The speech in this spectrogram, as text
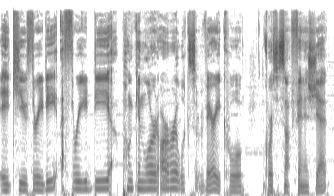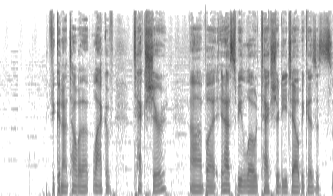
AQ3D. A 3D Pumpkin Lord armor looks very cool. Of course, it's not finished yet. If you could not tell by the lack of texture, uh, but it has to be low texture detail because it's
